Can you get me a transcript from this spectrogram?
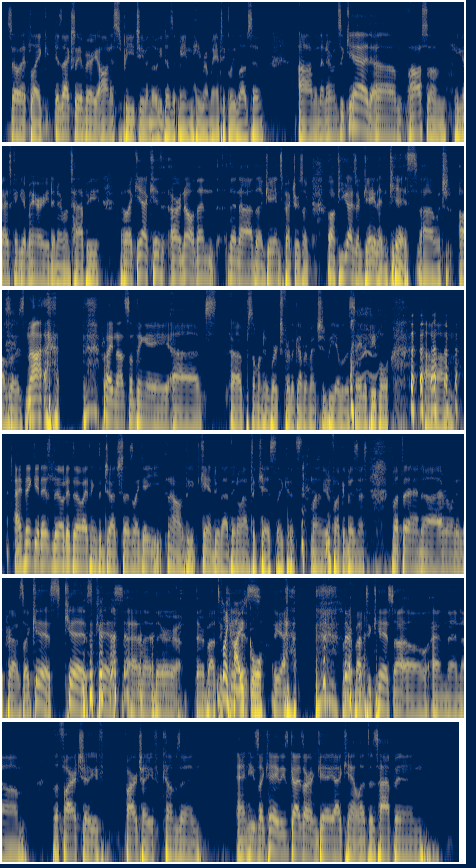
So it like is actually a very honest speech, even though he doesn't mean he romantically loves him. Um, and then everyone's like, "Yeah, um, awesome! You guys can get married," and everyone's happy. They're like, "Yeah, kiss," or no. Then then uh, the gay inspector's like, "Oh, if you guys are gay, then kiss," uh, which also is not probably not something a uh, uh, someone who works for the government should be able to say to people. um, I think it is noted though. I think the judge says like, "Hey, no, you can't do that. They don't have to kiss. Like it's none of your fucking business." But then uh, everyone in the crowd is like, "Kiss, kiss, kiss," and then they're they're about to It's like high school. Yeah, they're about to kiss. Uh oh, and then um, the fire chief fire chief comes in and he's like, "Hey, these guys aren't gay. I can't let this happen."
